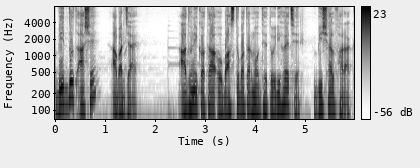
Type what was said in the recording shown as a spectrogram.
বিদ্যুৎ আসে, আবার যায়। আধুনিকতা ও বাস্তবতার মধ্যে তৈরি হয়েছে বিশাল ফারাক।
